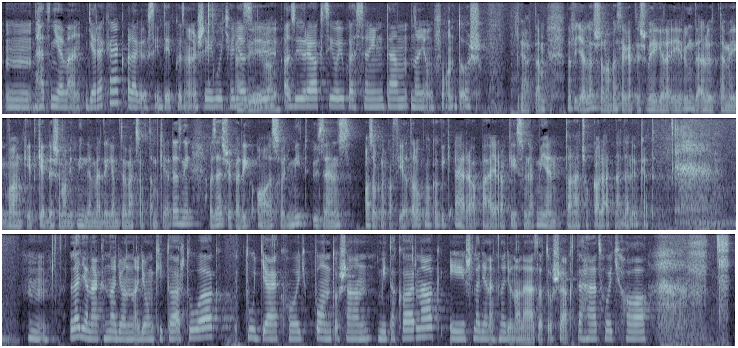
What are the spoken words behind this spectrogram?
Mm, hát nyilván gyerekek, a legőszintébb közönség, úgyhogy az ő, az ő reakciójuk az szerintem nagyon fontos. Értem. Na figyelj, lassan a beszélgetés végére érünk, de előtte még van két kérdésem, amit minden vendégemtől meg szoktam kérdezni. Az első pedig az, hogy mit üzensz azoknak a fiataloknak, akik erre a pályára készülnek. Milyen tanácsokkal látnád el őket? Hmm. Legyenek nagyon-nagyon kitartóak, tudják, hogy pontosan mit akarnak, és legyenek nagyon alázatosak. Tehát, hogyha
